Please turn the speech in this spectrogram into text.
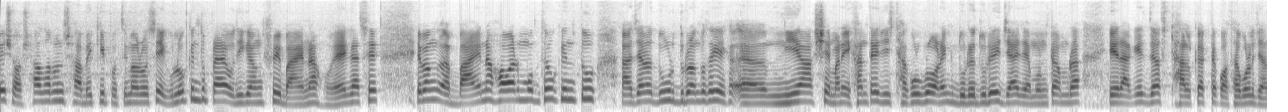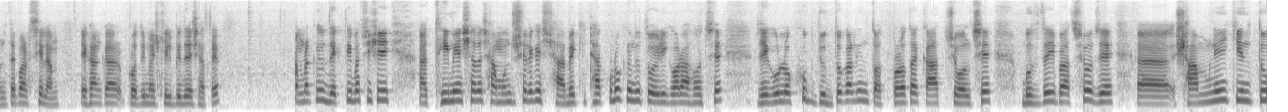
বেশ অসাধারণ সাবেকি প্রতিমা রয়েছে। এগুলো কিন্তু প্রায় অধিকাংশই বায়না হয়ে গেছে এবং বায়না হওয়ার মধ্যেও কিন্তু যারা দূর দূরান্ত থেকে নিয়ে আসে মানে এখান থেকে যে ঠাকুরগুলো অনেক দূরে দূরেই যায়, যেমনটা আমরা এর আগে জাস্ট হালকা একটা কথা বলে জানতে পারছিলাম এখানকার প্রতিমা শিল্পীদের সাথে। আমরা কিন্তু দেখতেই পাচ্ছি সেই থিমের সাথে সামঞ্জস্য রেখে সাবেকি ঠাকুরও কিন্তু তৈরি করা হচ্ছে, যেগুলো খুব যুদ্ধকালীন তৎপরতায় কাজ চলছে। বুঝতেই পারছ যে সামনেই কিন্তু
